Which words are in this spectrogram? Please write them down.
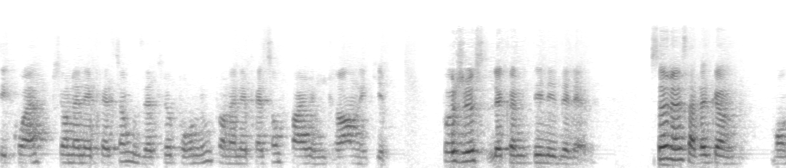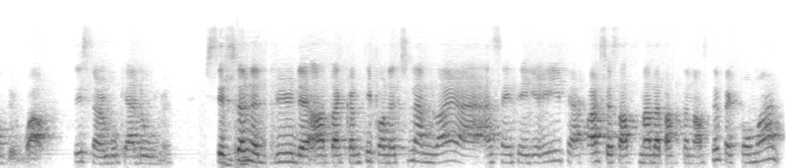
c'est quoi. Puis on a l'impression que vous êtes là pour nous, puis on a l'impression de faire une grande équipe. Pas juste le comité, les élèves. Ça, là, ça fait comme mon Dieu, wow, c'est un beau cadeau. c'est ça notre but en tant que comité. Puis on a-tu de la misère à, s'intégrer et à faire ce sentiment d'appartenance-là? Fait que pour moi,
